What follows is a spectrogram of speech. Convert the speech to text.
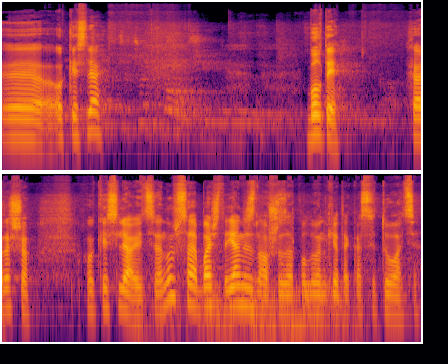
е, окисля. Болти. Хорошо. Окисляються. Ну все, бачите, я не знав, що за половинки така ситуація.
